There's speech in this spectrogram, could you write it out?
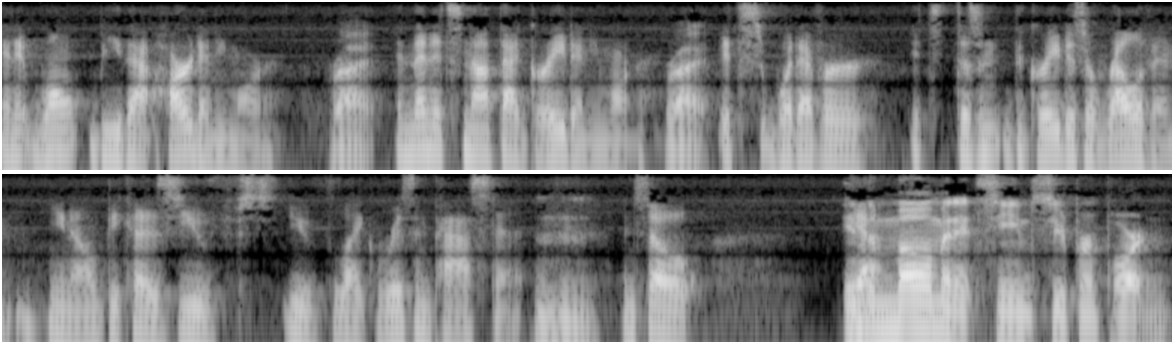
and it won't be that hard anymore. Right. And then it's not that great anymore. Right. It's whatever it's doesn't the grade is irrelevant, you know, because you've you've like risen past it, mm-hmm. and so in Yeah. the moment it seems super important,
